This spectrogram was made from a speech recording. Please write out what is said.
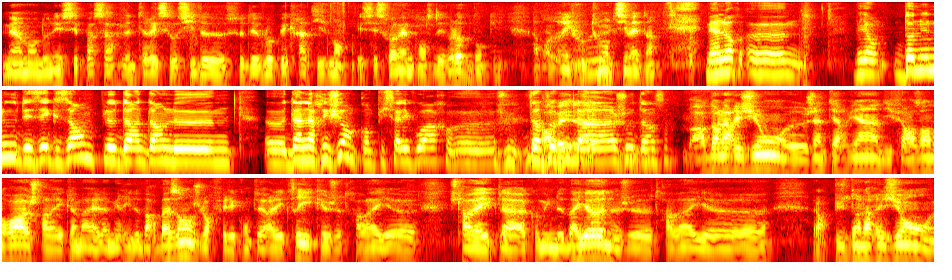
mais à un moment donné, c'est pas ça. L'intérêt, c'est aussi de se développer créativement. Et c'est soi-même qu'on se développe, donc à un moment donné, il faut que tout le monde s'y mette. Hein. Mais alors, Donne-nous des exemples dans, dans le, euh, dans la région, qu'on puisse aller voir euh, dans un ben, village ou dans... Alors dans la région, euh, j'interviens à différents endroits. Je travaille avec la, la, mairie de Barbazan, je leur fais les compteurs électriques. Je travaille, je travaille avec la commune de Bayonne. Je travaille alors plus dans la région.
